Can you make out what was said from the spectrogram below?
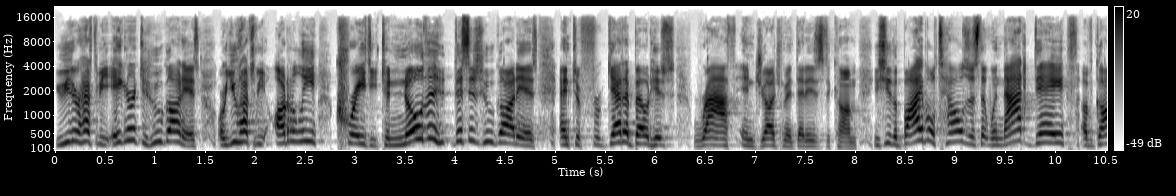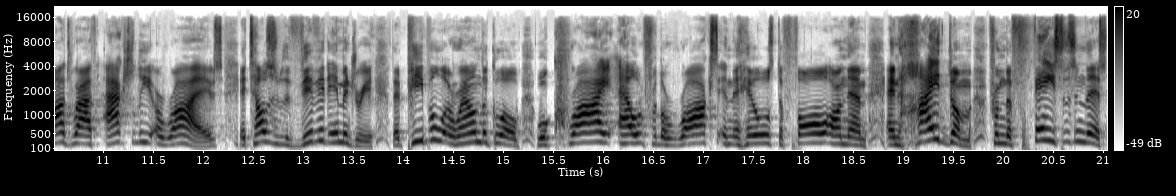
You either have to be ignorant to who God is, or you have to be utterly crazy to know that this is who God is and to forget about his wrath and judgment that is to come. You see, the Bible tells us that when that day of God's wrath actually arrives, it tells us with vivid imagery that people around the globe will cry out for the rocks and the hills to fall on them and hide them from the face, listen to this,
